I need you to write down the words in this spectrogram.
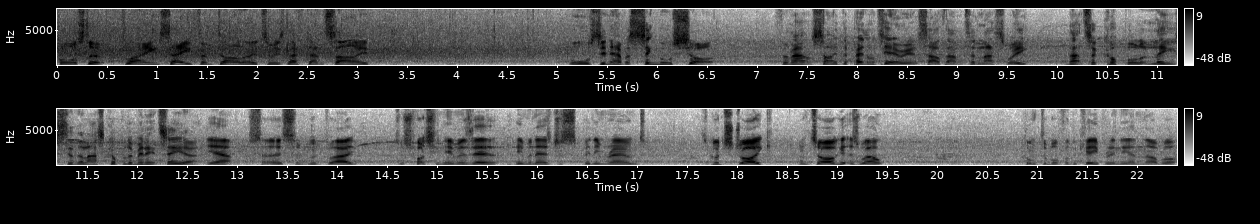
Forced a flying save from Darlow to his left-hand side. Wolves didn't have a single shot from outside the penalty area at Southampton last week. That's a couple at least in the last couple of minutes here. Yeah, so it's some good play. Just watching him as Jimenez just spinning round. It's a good strike on target as well. Comfortable for the keeper in the end though, but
